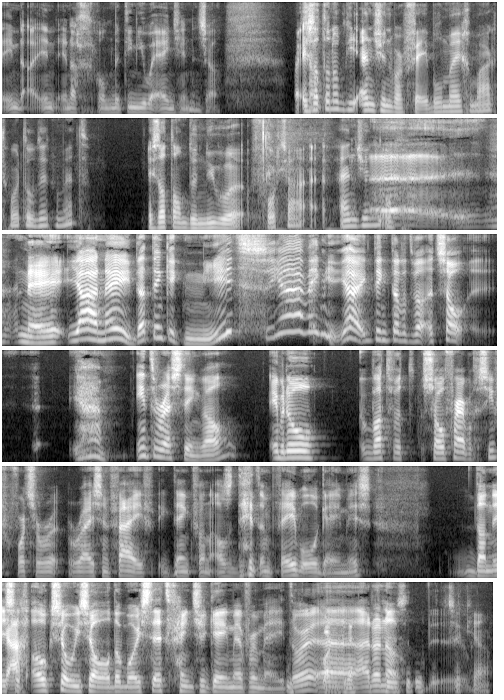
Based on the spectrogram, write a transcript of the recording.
in, de, in, in de achtergrond met die nieuwe engine en zo. Maar is dat dan ook die engine waar Fable mee gemaakt wordt op dit moment? Is dat dan de nieuwe Forza engine? Of? Eh, nee, ja, nee, dat denk ik niet. Ja, weet niet. Ja, ik denk dat het wel. Het zal. Ja, interesting wel. Ik bedoel, wat we zo ver hebben gezien voor Forza Horizon 5, ik denk van als dit een Fable game is, dan is het ook sowieso al de mooiste adventure game ever made, hoor. Uh, I don't know. ja.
